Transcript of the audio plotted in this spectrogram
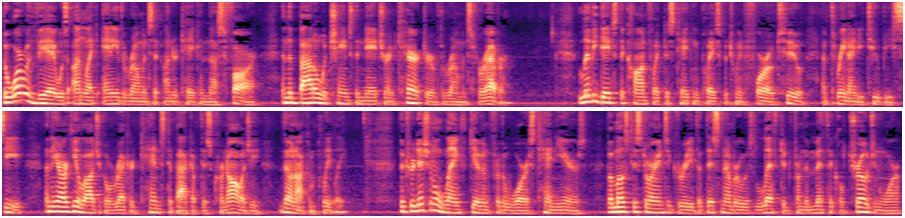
The war with Veii was unlike any the Romans had undertaken thus far, and the battle would change the nature and character of the Romans forever. Livy dates the conflict as taking place between 402 and 392 BC, and the archaeological record tends to back up this chronology, though not completely. The traditional length given for the war is 10 years, but most historians agree that this number was lifted from the mythical Trojan War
